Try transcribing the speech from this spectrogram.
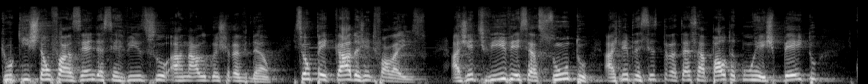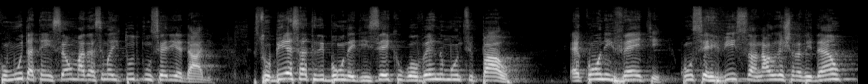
que o que estão fazendo é serviço análogo à escravidão. Isso é um pecado a gente falar isso. A gente vive esse assunto, a gente precisa tratar essa pauta com respeito, com muita atenção, mas acima de tudo com seriedade. Subir essa tribuna e dizer que o governo municipal é conivente com serviços análogos à escravidão,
